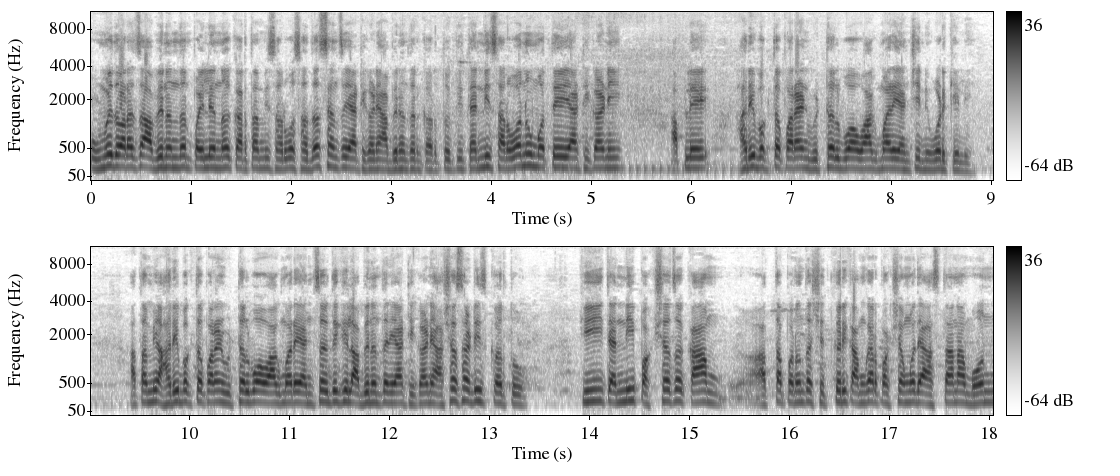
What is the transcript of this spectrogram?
उमेदवाराचं अभिनंदन पहिले न करता मी सर्व सदस्यांचं या ठिकाणी अभिनंदन करतो. की त्यांनी सर्वानुमते या ठिकाणी आपले हरिभक्तपरायण विठ्ठलबुवा वाघमारे यांची निवड केली. आता मी हरिभक्तपरायण विठ्ठलबुवा वाघमारे यांचं देखील अभिनंदन या ठिकाणी अशासाठीच करतो की त्यांनी पक्षाचं काम आत्तापर्यंत शेतकरी कामगार पक्षामध्ये असताना मोहन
